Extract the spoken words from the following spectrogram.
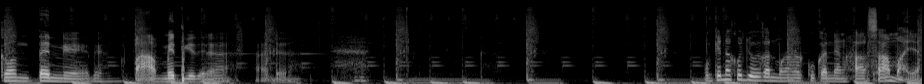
Konten nih pamit gitu ya. Aduh mungkin aku juga akan melakukan yang hal sama ya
